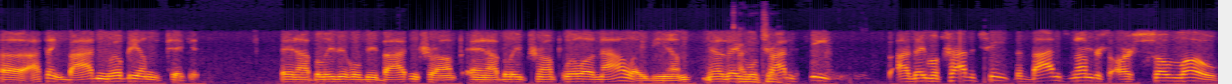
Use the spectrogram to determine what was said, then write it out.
uh, I think Biden will be on the ticket, and I believe it will be Biden Trump, and I believe Trump will annihilate him. Now they I will too. try to cheat. Uh, they will try to cheat, but Biden's numbers are so low.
